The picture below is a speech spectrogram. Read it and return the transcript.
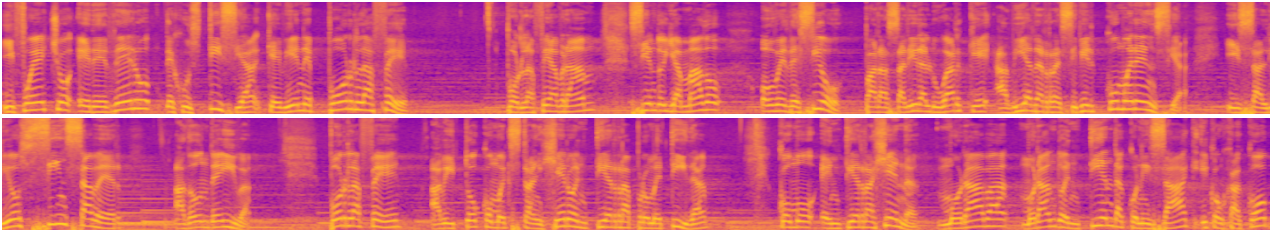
y fue hecho heredero de justicia que viene por la fe. Por la fe Abraham, siendo llamado, obedeció para salir al lugar que había de recibir como herencia y salió sin saber a dónde iba. Por la fe habitó como extranjero en tierra prometida, como en tierra ajena, moraba morando en tienda con Isaac y con Jacob,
